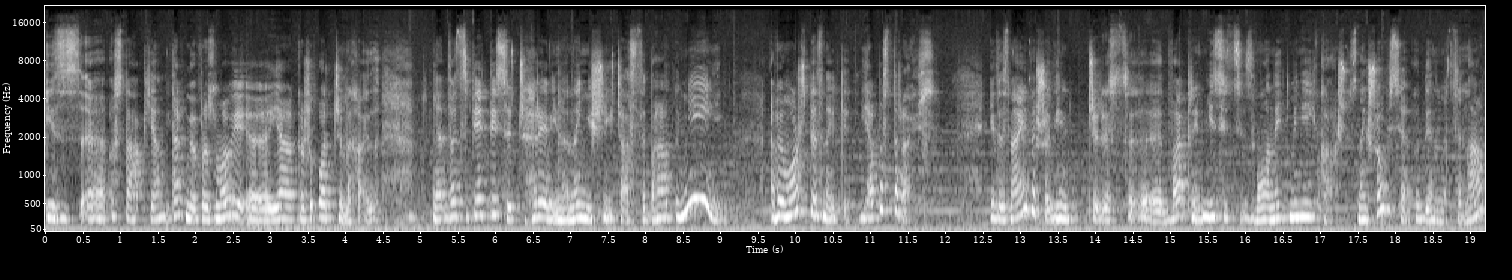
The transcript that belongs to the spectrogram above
із е, Остап'я. І Так ми в розмові е, я кажу, отче Михайло, 25 тисяч гривень на нинішній час це багато? Ні. А ви можете знайти? Я постараюся. І ви знаєте, що він через е, 2-3 місяці дзвонить мені і каже: знайшовся один меценат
